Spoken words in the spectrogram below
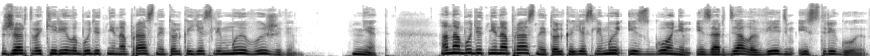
Жертва Кирилла будет не напрасной, только если мы выживем». «Нет, она будет не напрасной, только если мы изгоним из Ордяла ведьм и стригоев».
